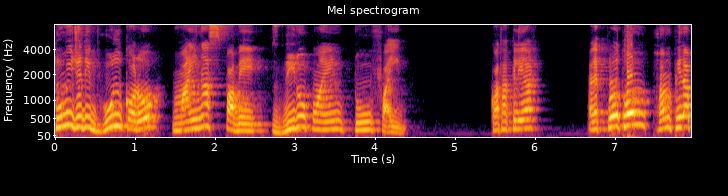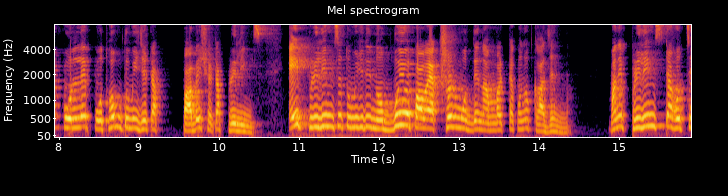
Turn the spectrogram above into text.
তুমি যদি ভুল করো মাইনাস পাবে জিরো পয়েন্ট টু ফাইভ কথা ক্লিয়ার তাহলে প্রথম ফর্ম ফিল আপ করলে প্রথম তুমি যেটা পাবে সেটা প্রিলিমস। এই প্রিলিমসে তুমি যদি নব্বইও পাও, একশোর মধ্যে নাম্বারটা কোনো কাজের না। মানে প্রিলিমসটা হচ্ছে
